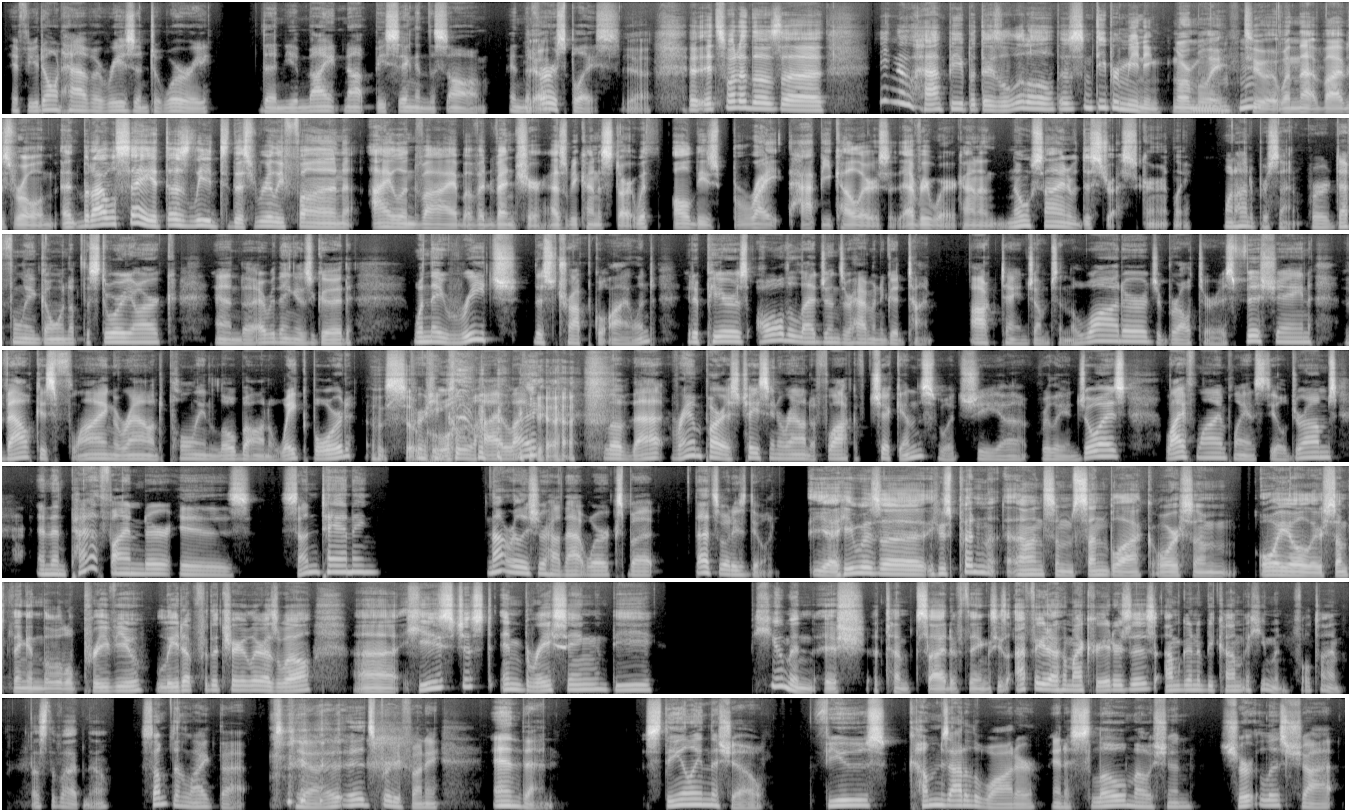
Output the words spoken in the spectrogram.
if you don't have a reason to worry, then you might not be singing the song in the Yeah. first place. Yeah. It's one of those uh you know happy but there's a little there's some deeper meaning normally Mhm. to it when that vibe's rolling. And, but I will say it does lead to this really fun island vibe of adventure as we kind of start with all these bright happy colors everywhere kind of no sign of distress currently. 100%. We're definitely going up the story arc and uh, everything is good. When they reach this tropical island, it appears all the legends are having a good time. Octane jumps in the water, Gibraltar is fishing, Valk is flying around pulling Loba on a wakeboard. Oh, so Pretty cool. cool highlight. yeah. Love that. Rampart is chasing around a flock of chickens, which she uh, really enjoys. Lifeline playing steel drums. And then Pathfinder is sun tanning. Not really sure how that works, but that's what he's doing. Yeah, he was uh he was putting on some sunblock or some oil or something in the little preview lead up for the trailer as well. Uh he's just embracing the human-ish attempt side of things. He's I figured out who my creators is. I'm going to become a human full time. That's the vibe now. Something like that. Yeah, it's pretty funny. And then, stealing the show, Fuse comes out of the water in a slow motion, shirtless shot.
